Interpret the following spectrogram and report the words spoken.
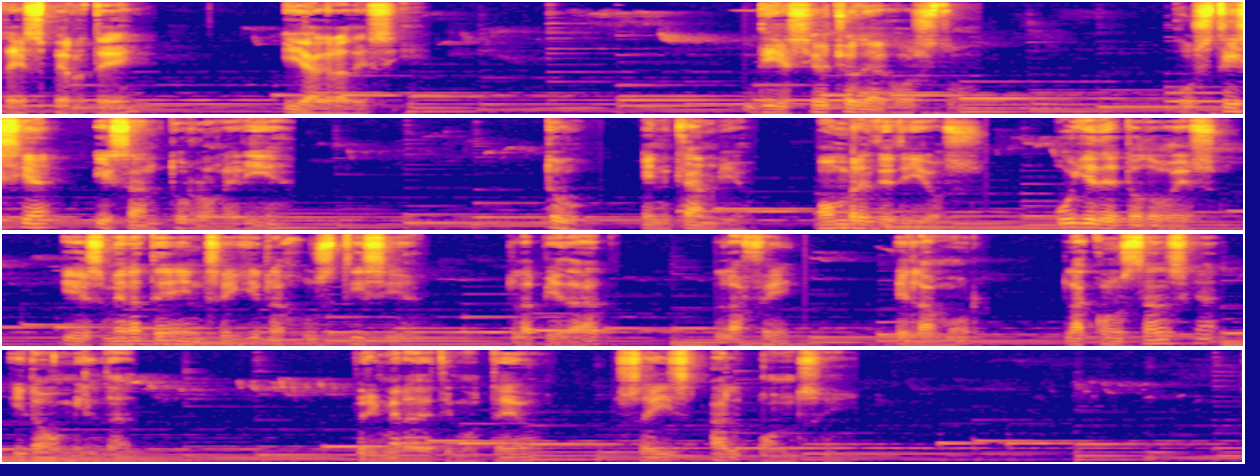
Desperté y agradecí. 18 de agosto. Justicia y santurronería. Tú, en cambio, hombre de Dios, huye de todo eso y esmérate en seguir la justicia, la piedad, la fe, el amor, la constancia y la humildad. Primera de Timoteo 6 al 11.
